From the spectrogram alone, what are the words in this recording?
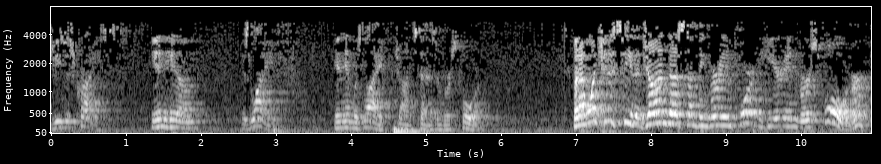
Jesus Christ. In him is life. In him was life, John says in verse 4. But I want you to see that John does something very important here in verse 4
